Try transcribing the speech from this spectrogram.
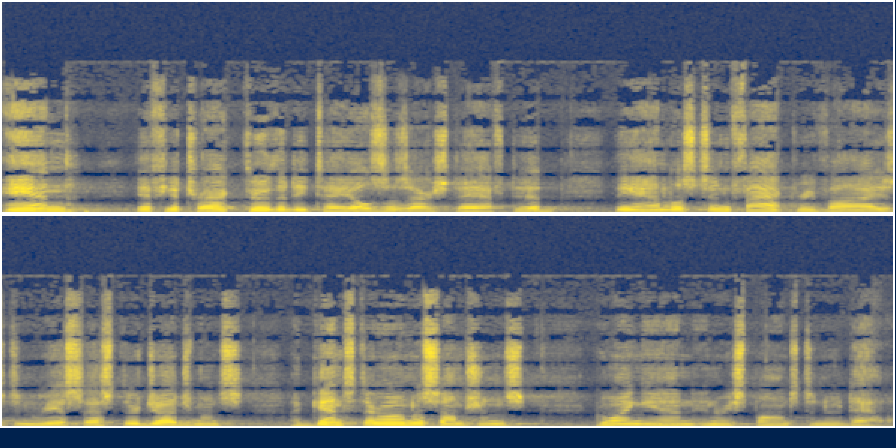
And if you track through the details, as our staff did, the analysts in fact revised and reassessed their judgments against their own assumptions going in in response to new data.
